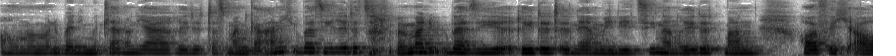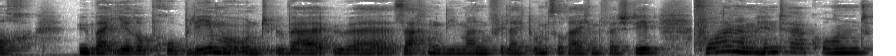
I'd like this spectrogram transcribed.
wenn man über die mittleren Jahre redet, dass man gar nicht über sie redet, sondern wenn man über sie redet in der Medizin, dann redet man häufig auch über ihre Probleme und über, über Sachen, die man vielleicht unzureichend versteht. Vor einem Hintergrund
